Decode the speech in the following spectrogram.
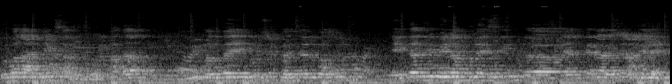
तुम्हाला एक सांगतो. आता तुम्ही म्हणताय एकोणीसशे पंच्याण्णवपासून एकदा जे बेलापूर एस सी यात्रे आरक्षण आलेलं आहे.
